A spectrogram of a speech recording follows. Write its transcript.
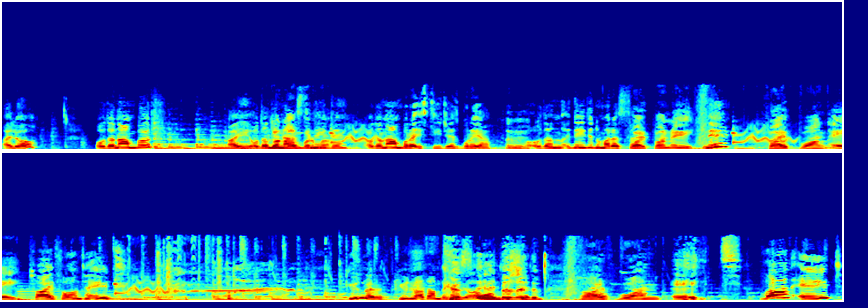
Alo. Oda number. Ay oda, Oda numarası number mı? neydi? Oda number'a isteyeceğiz buraya. Evet. Oda neydi numarası? 518. Ne? 518. Five on eight. gülme, gülme adam da Kız gülüyor. Hayret on bir şey. demedim. 518. One eight.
